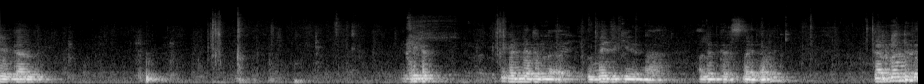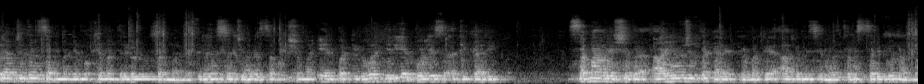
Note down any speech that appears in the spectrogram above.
ಈ el ಗಣ್ಯರೆಲ್ಲ ವೇದಿಕೆಯನ್ನ ಅಲಂಕರಿಸ್ತಾ ಇದ್ದಾರೆ. ಕರ್ನಾಟಕ ರಾಜ್ಯದ ಸನ್ಮಾನ್ಯ ಮುಖ್ಯಮಂತ್ರಿಗಳು, ಸನ್ಮಾನ್ಯ ಗೃಹ ಸಚಿವರ ಸಮಕ್ಷಮ ಏರ್ಪಟ್ಟಿರುವ ಹಿರಿಯ ಪೊಲೀಸ್ ಅಧಿಕಾರಿ ಸಮಾವೇಶದ ಆಯೋಜಿತ ಕಾರ್ಯಕ್ರಮಕ್ಕೆ ಆಗಮಿಸಿರುವ ಸದಸ್ಯರಿಗೂ ನಮ್ಮ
